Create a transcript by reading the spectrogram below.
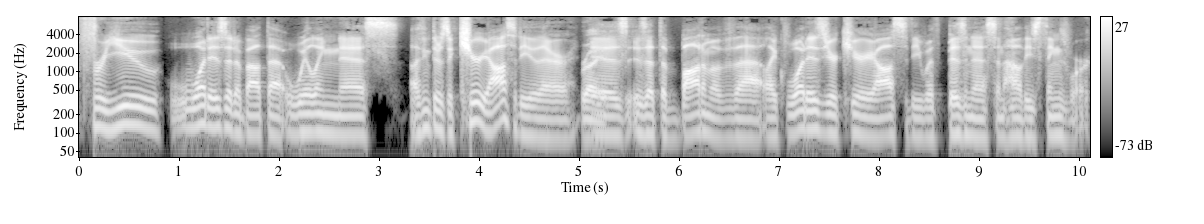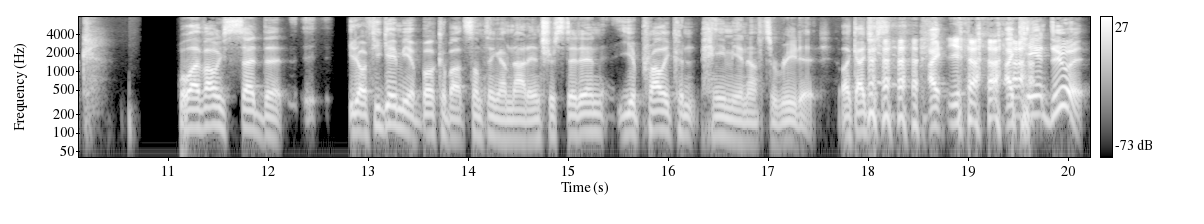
For you what is it about that willingness? I think there's a curiosity there. right. is is at the bottom of that. Like what is your curiosity with business and how these things work? Well, I've always said that, you know, if you gave me a book about something I'm not interested in, you probably couldn't pay me enough to read it. Like I just, I, yeah. I can't do it.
